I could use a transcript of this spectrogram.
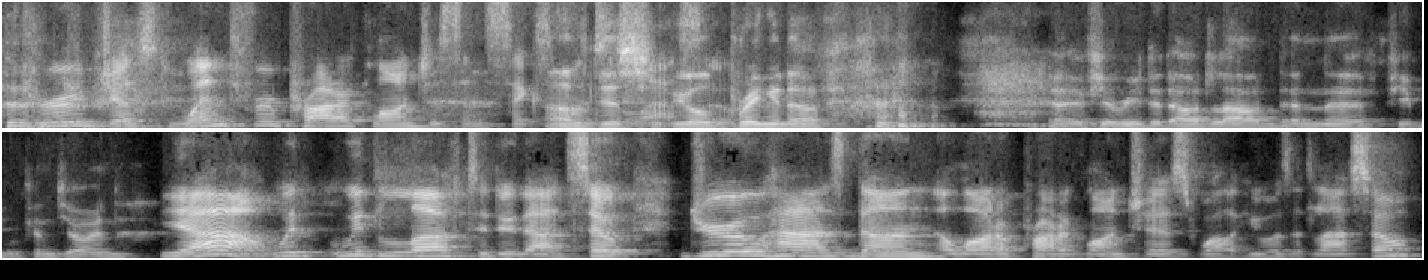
Drew just went through product launches in 6 I'll months just or you'll bring it up. Uh, if you read it out loud, then uh, people can join. Yeah, we'd, we'd love to do that. So Drew has done a lot of product launches while he was at Lasso,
